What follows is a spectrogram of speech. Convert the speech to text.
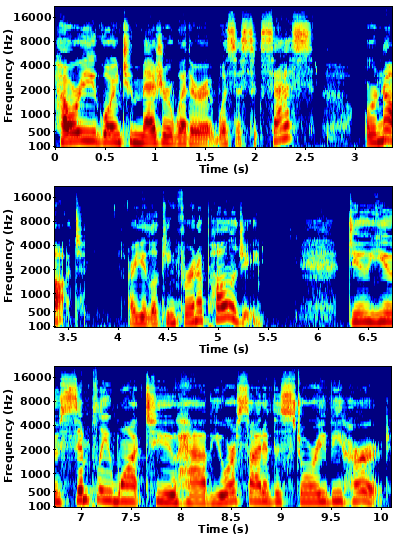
How are you going to measure whether it was a success or not? Are you looking for an apology? Do you simply want to have your side of the story be heard?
